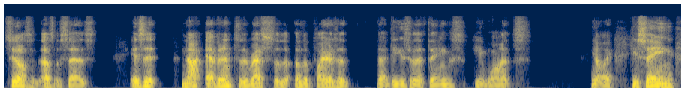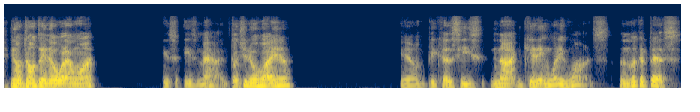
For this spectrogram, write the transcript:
See what else it says. Is it not evident to the rest of the of the players that, that these are the things he wants? You know, like he's saying, you know, don't they know what I want? He's he's mad. Don't you know who I am? You know, because he's not getting what he wants. And look at this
